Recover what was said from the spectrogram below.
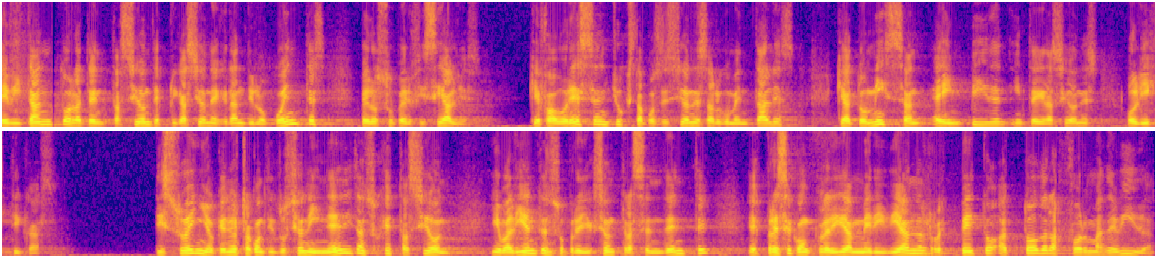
evitando la tentación de explicaciones grandilocuentes pero superficiales, que favorecen juxtaposiciones argumentales que atomizan e impiden integraciones holísticas. Disueño que nuestra Constitución, inédita en su gestación y valiente en su proyección trascendente, exprese con claridad meridiana el respeto a todas las formas de vida,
